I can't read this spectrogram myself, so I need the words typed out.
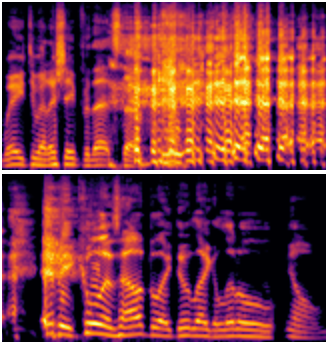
way too out of shape for that stuff. It'd be cool as hell to like do like a little, you know,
